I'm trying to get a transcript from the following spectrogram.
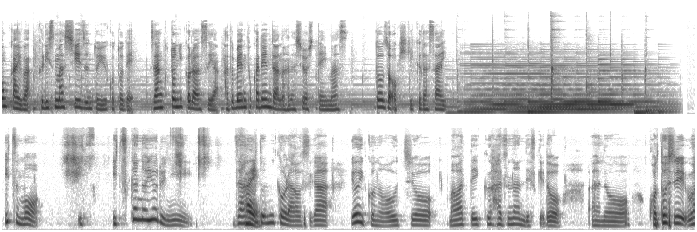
今回はクリスマスシーズンということでザンクトニコラウスやアドベントカレンダーの話をしています。どうぞお聞きください。いつもい5日の夜にザンクトニコラウスが良い子のお家を回っていくはずなんですけどあの今年ワ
